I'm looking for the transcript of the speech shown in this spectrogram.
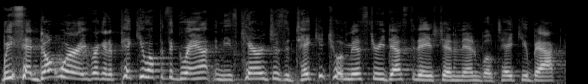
we said, Don't worry, we're going to pick you up at the Grant in these carriages and take you to a mystery destination, and then we'll take you back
